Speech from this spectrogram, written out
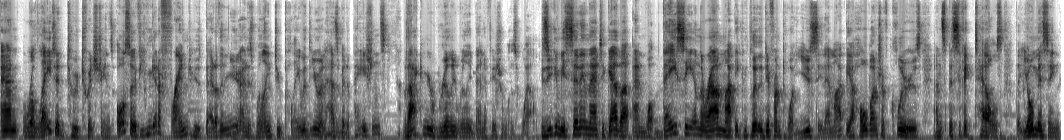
And related to Twitch streams, also, if you can get a friend who's better than you and is willing to play with you and has a bit of patience, that can be really, really beneficial as well. Because you can be sitting there together and what they see in the round might be completely different to what you see. There might be a whole bunch of clues and specific tells that you're missing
